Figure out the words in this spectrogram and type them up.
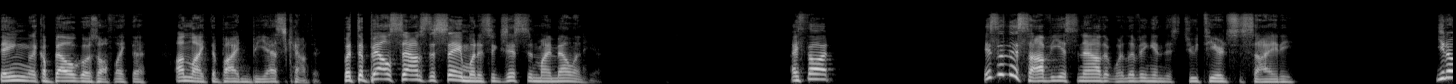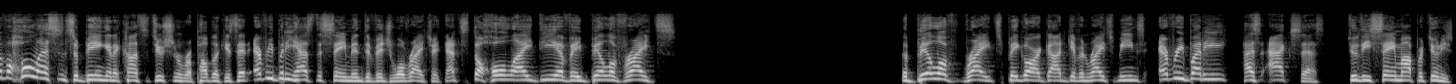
Ding, like a bell goes off, like the unlike the Biden BS counter. But the bell sounds the same when it exists in my melon here. I thought, isn't this obvious now that we're living in this two tiered society? You know, the whole essence of being in a constitutional republic is that everybody has the same individual rights, right? That's the whole idea of a Bill of Rights. The Bill of Rights, big R, God given rights, means everybody has access to these same opportunities.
